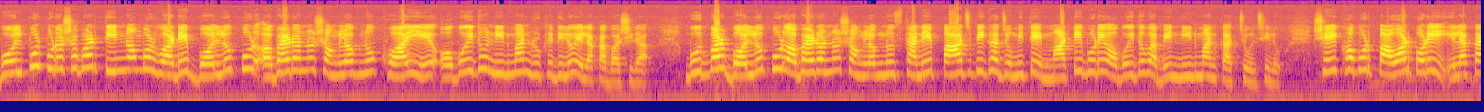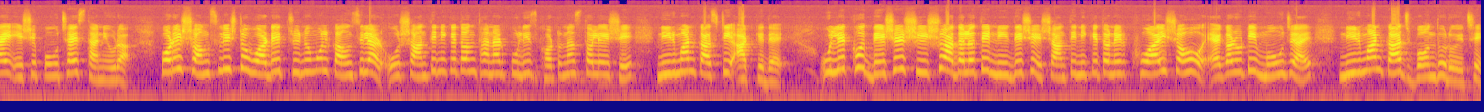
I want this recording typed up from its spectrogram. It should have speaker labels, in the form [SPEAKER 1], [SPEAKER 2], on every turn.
[SPEAKER 1] বোলপুর পুরসভার তিন নম্বর ওয়ার্ডে বল্লভপুর অভয়ারণ্য সংলগ্ন খোয়াইয়ে অবৈধ নির্মাণ রুখে দিল এলাকাবাসীরা। বুধবার বল্লভপুর অভয়ারণ্য সংলগ্ন স্থানে পাঁচ বিঘা জমিতে মাটি ভরে অবৈধভাবে নির্মাণ কাজ চলছিল। সেই খবর পাওয়ার পরেই এলাকায় এসে পৌঁছায় স্থানীয়রা। পরে সংশ্লিষ্ট ওয়ার্ডের তৃণমূল কাউন্সিলর ও শান্তিনিকেতন থানার পুলিশ ঘটনাস্থলে এসে নির্মাণ কাজটি আটকে দেয়। উল্লেখ্য, দেশের শীর্ষ আদালতের নির্দেশে শান্তিনিকেতনের খোয়াই সহ এগারোটি মৌজায় নির্মাণ কাজ বন্ধ রয়েছে।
